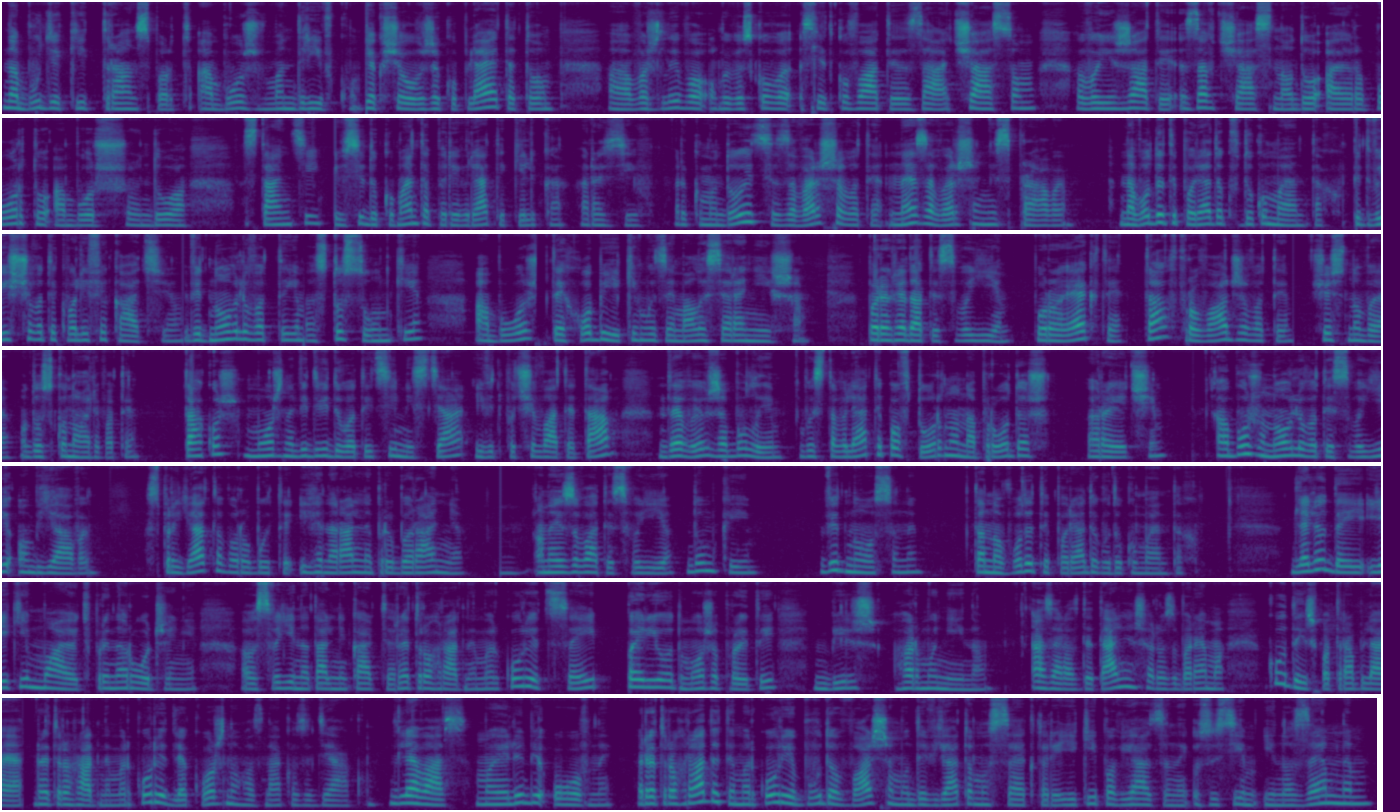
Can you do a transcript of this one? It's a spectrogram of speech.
на будь-який транспорт або ж в мандрівку. Якщо ви вже купляєте, то важливо обов'язково слідкувати за часом, виїжджати завчасно до аеропорту або ж до станцій і всі документи перевіряти кілька разів. Рекомендується завершувати незавершені справи. Наводити порядок в документах, підвищувати кваліфікацію, відновлювати стосунки або ж те хобі, яким ви займалися раніше, переглядати свої проекти та впроваджувати щось нове, удосконалювати. Також можна відвідувати ці місця і відпочивати там, де ви вже були, виставляти повторно на продаж речі або ж оновлювати свої обяви, сприятливо робити і генеральне прибирання, аналізувати свої думки, відносини та наводити порядок в документах. Для людей, які мають при народженні е, в своїй натальній карті ретроградний Меркурій, цей період може пройти більш гармонійно. А зараз детальніше розберемо, куди ж потрапляє ретроградний Меркурій для кожного знаку зодіаку. Для вас, мої любі овни, ретроградити Меркурій буде в вашому дев'ятому секторі, який пов'язаний з усім іноземним,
